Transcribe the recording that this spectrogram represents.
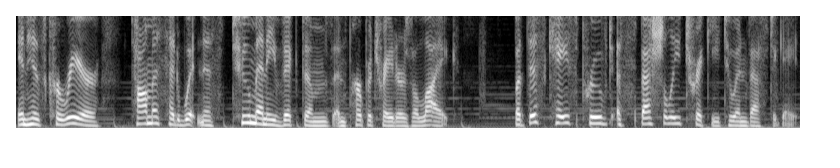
In his career, Thomas had witnessed too many victims and perpetrators alike, but this case proved especially tricky to investigate.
